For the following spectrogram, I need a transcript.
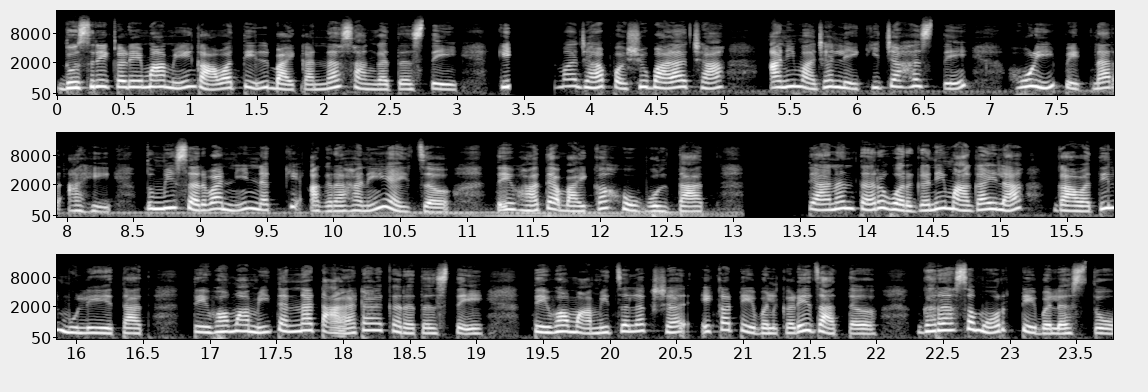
दुसरीकडे मामी गावातील बायकांना सांगत असते की माझ्या पशुबाळाच्या आणि माझ्या लेकीच्या हस्ते होळी पेटणार आहे. तुम्ही सर्वांनी नक्की आग्रहाने यायचं. तेव्हा त्या बायका हो बोलतात. त्यानंतर वर्गणी मागायला गावातील मुले येतात. तेव्हा मामी त्यांना टाळाटाळ करत असते. तेव्हा मामीचं लक्ष एका टेबलकडे जातं. घरासमोर टेबल असतो.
